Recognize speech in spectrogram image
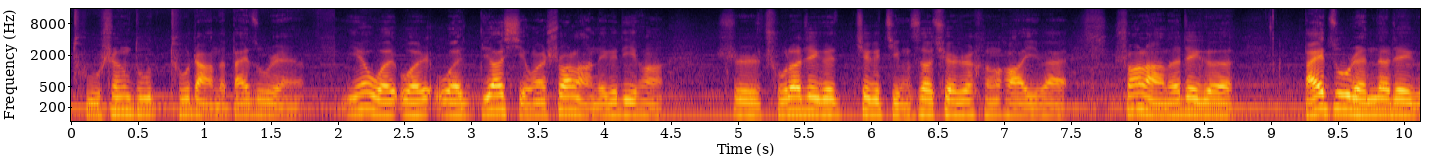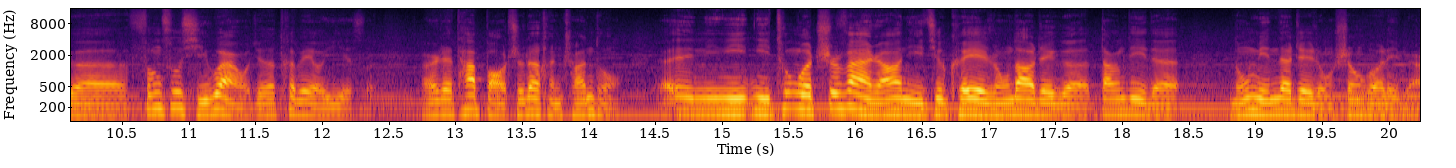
土生土土长的白族人。因为我我我比较喜欢双廊这个地方，是除了这个这个景色确实很好以外，双廊的这个。白族人的这个风俗习惯，我觉得特别有意思，而且它保持得很传统。呃，你你你通过吃饭，然后你就可以融到这个当地的农民的这种生活里边。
